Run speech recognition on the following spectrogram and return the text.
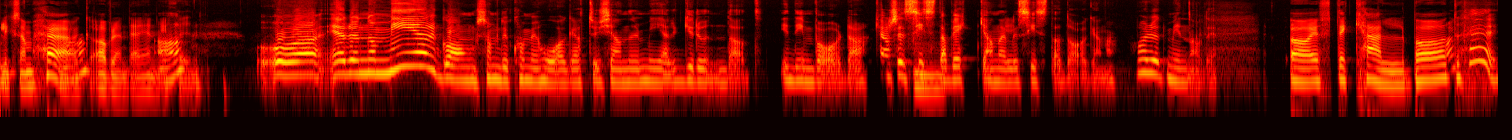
liksom hög ja. av den där energin. Och är det någon mer gång som du kommer ihåg att du känner mer grundad i din vardag? Kanske sista mm. veckan eller sista dagarna. Har du ett minne av det? Ja, efter kallbad. Okay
